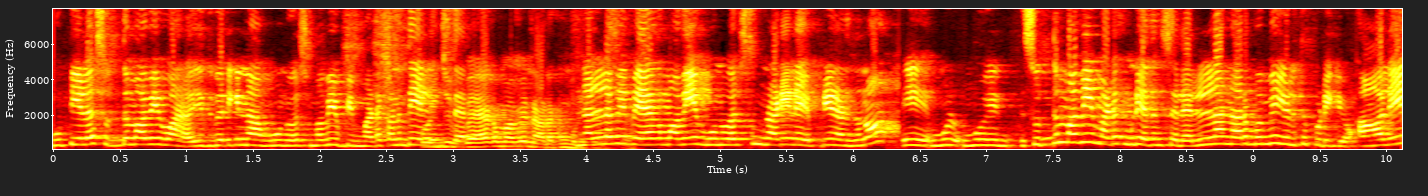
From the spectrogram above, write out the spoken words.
முட்டியெல்லாம் சுத்தமாவே வ- இது வரைக்கும் நான் மூணு வருஷமாவே இப்படி மடக்கணதே இல்லைங்க கொஞ்சம் சார் வேகமாவே நடக்க முடியும். நல்லாவே வேகமாவே மூணு வருஷம் முன்னாடி நான் எப்படி நடந்தனோ சுத்தமாவே மடக்க முடியாதுங்க சார் எல்லா நரம்புமே இழுத்து பிடிக்கும். காலே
